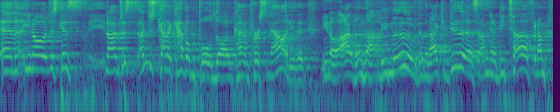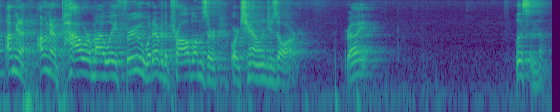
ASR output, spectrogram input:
And you know, just because you know, I'm just I'm just kind of have a bulldog kind of personality that you know I will not be moved, and that I can do this, and I'm going to be tough, and I'm I'm gonna I'm gonna power my way through whatever the problems or or challenges are, right? Listen though.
